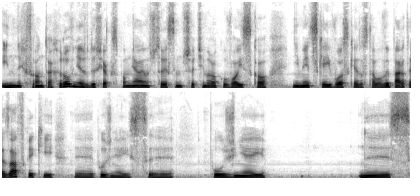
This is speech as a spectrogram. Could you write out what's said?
innych frontach. Również, gdyż jak wspomniałem w 1943 roku wojsko niemieckie i włoskie zostało wyparte z Afryki, y, później z później z,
